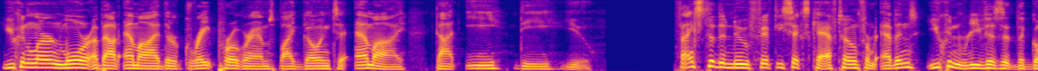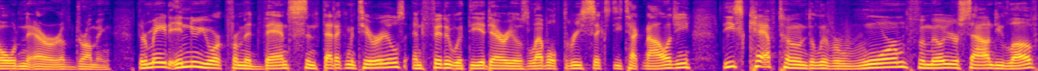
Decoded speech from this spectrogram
You can learn more about MI, their great programs, by going to mi.edu. Thanks to the new 56 calf tone from Evans, you can revisit the golden era of drumming. They're made in New York from advanced synthetic materials and fitted with D'Addario's Level 360 technology. These calf tone deliver warm, familiar sound you love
